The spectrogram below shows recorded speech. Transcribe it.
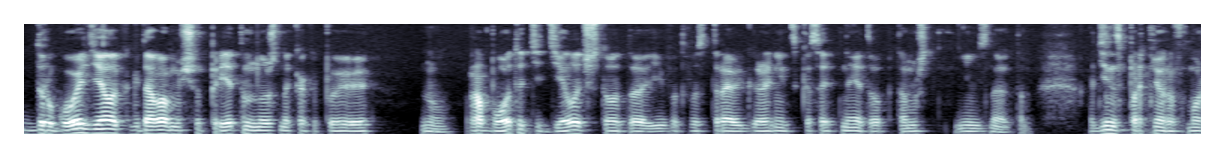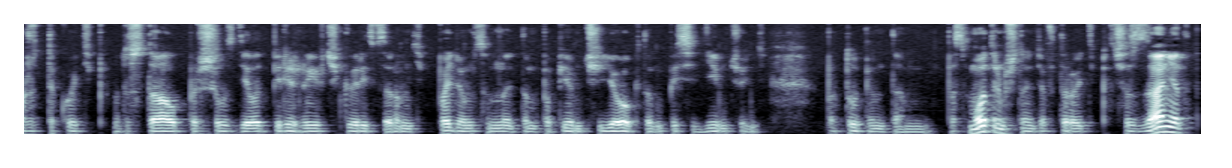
Другое дело, когда вам еще при этом нужно как бы ну, работать и делать что-то, и вот выстраивать границы касательно этого, потому что, я не знаю, там, один из партнеров может такой, типа, подустал, решил сделать перерывчик, говорит второму, типа, пойдем со мной, там, попьем чаек, там, посидим, что-нибудь потупим, там, посмотрим что-нибудь, а второй, типа, сейчас занят,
